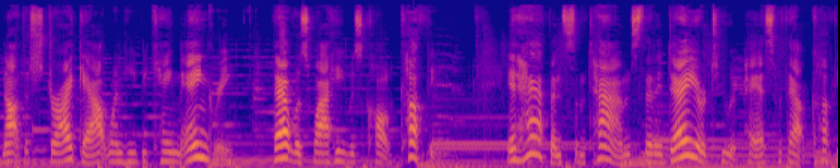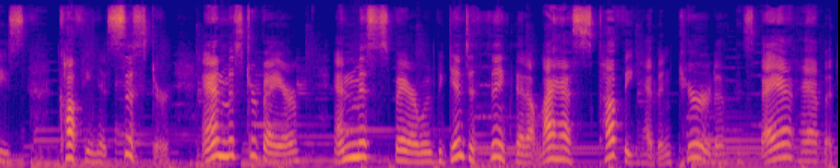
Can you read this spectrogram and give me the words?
not to strike out when he became angry. That was why he was called Cuffy. It happened sometimes that a day or two would pass without Cuffy's cuffing his sister, and Mr. Bear and Mrs. Bear would begin to think that at last Cuffy had been cured of his bad habit.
